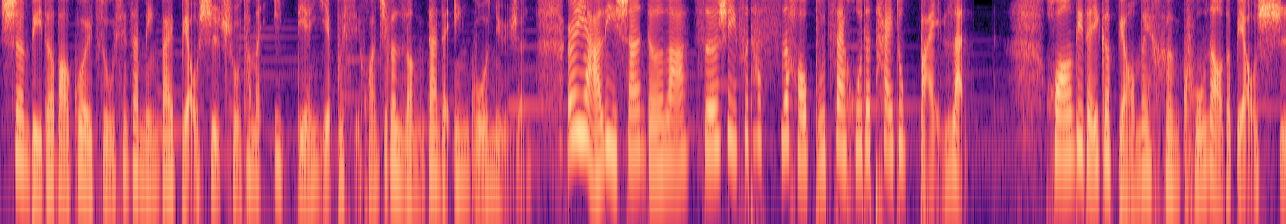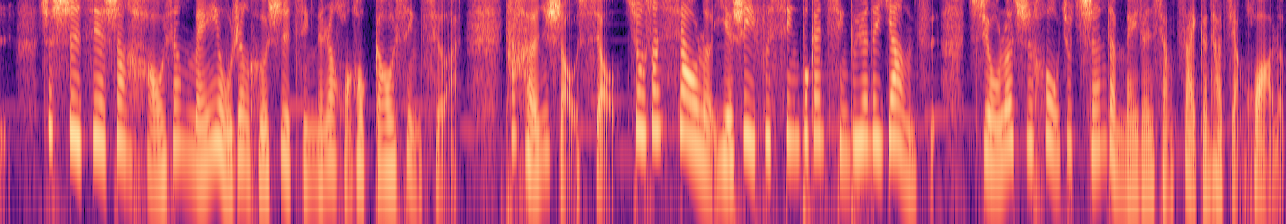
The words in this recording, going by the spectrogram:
圣彼得堡贵族现在明白表示出，他们一点也不喜欢这个冷淡的英国女人，而亚历山德拉则是一副他丝毫不在乎的态度摆烂。皇帝的一个表妹很苦恼的表示，这世界上好像没有任何事情能让皇后高兴起来。她很少笑，就算笑了，也是一副心不甘情不愿的样子。久了之后，就真的没人想再跟她讲话了。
